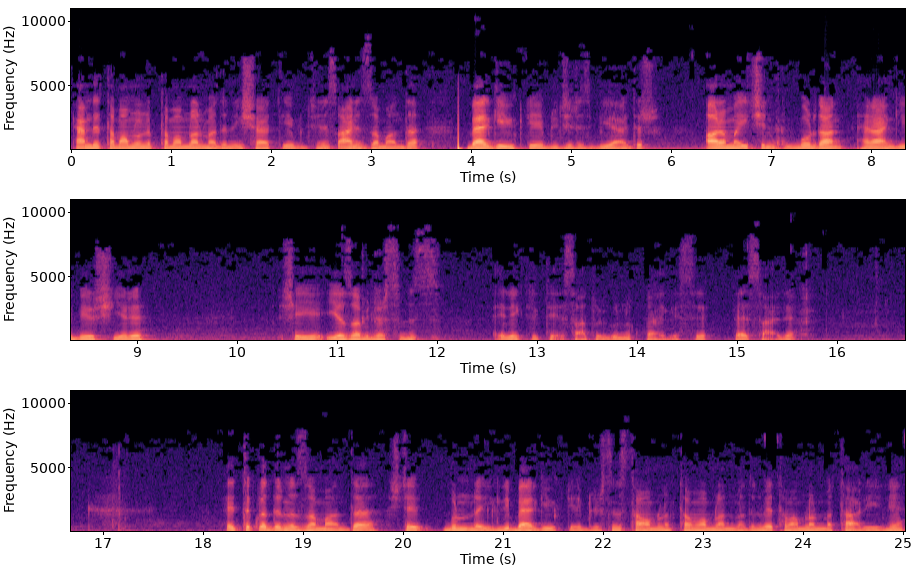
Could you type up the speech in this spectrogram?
hem de tamamlanıp tamamlanmadığını işaretleyebileceğiniz aynı zamanda belge yükleyebileceğiniz bir yerdir. Arama için buradan herhangi bir yeri şeyi yazabilirsiniz. Elektrik tesisat uygunluk belgesi vesaire. E, tıkladığınız zaman da işte bununla ilgili belge yükleyebilirsiniz. Tamamlanıp tamamlanmadığını ve tamamlanma tarihini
